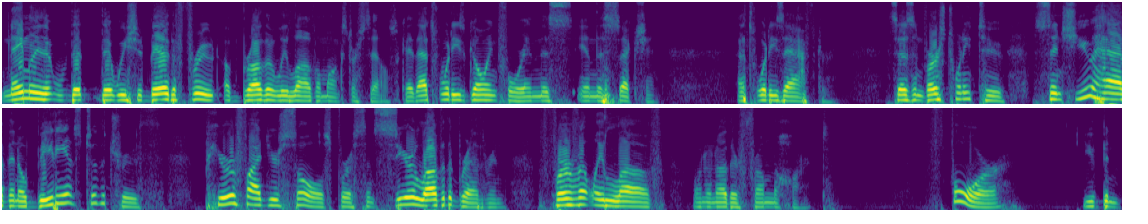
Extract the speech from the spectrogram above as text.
Namely that, that, that we should bear the fruit of brotherly love amongst ourselves. Okay that's what he's going for in this in this section. That's what he's after. It says in verse 22 since you have in obedience to the truth purified your souls for a sincere love of the brethren fervently love one another from the heart for you've been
